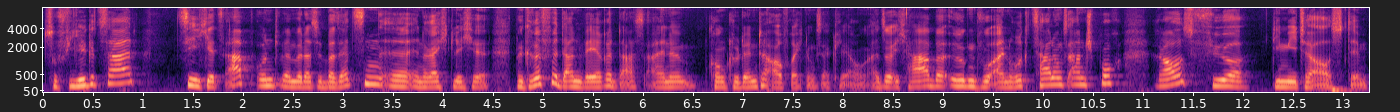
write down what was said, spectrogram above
zu viel gezahlt ziehe ich jetzt ab und wenn wir das übersetzen äh, in rechtliche Begriffe, dann wäre das eine konkludente Aufrechnungserklärung. Also ich habe irgendwo einen Rückzahlungsanspruch raus für die Miete aus dem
